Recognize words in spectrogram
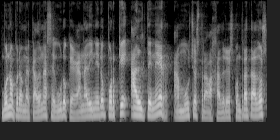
bueno, pero Mercadona seguro que gana dinero porque al tener a muchos trabajadores contratados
